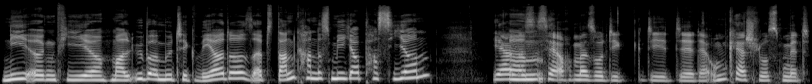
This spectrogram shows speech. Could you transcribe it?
nie irgendwie mal übermütig werde, selbst dann kann es mir ja passieren. Ja, und ähm, das ist ja auch immer so die, die, die, der Umkehrschluss mit,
